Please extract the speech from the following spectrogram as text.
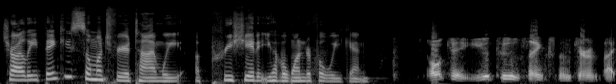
Charlie, thank you so much for your time. We appreciate it. You have a wonderful weekend. Okay, you too. Thanks, and Karen. Bye.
